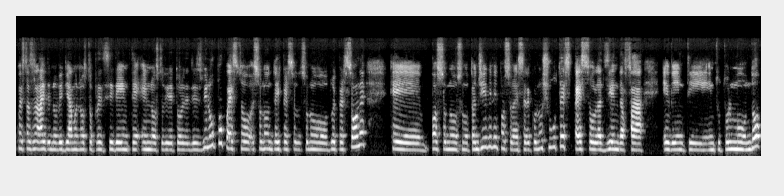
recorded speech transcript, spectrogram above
questa slide noi vediamo il nostro presidente e il nostro direttore di sviluppo, questo sono, sono due persone che possono, sono tangibili, possono essere conosciute, spesso l'azienda fa eventi in tutto il mondo,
